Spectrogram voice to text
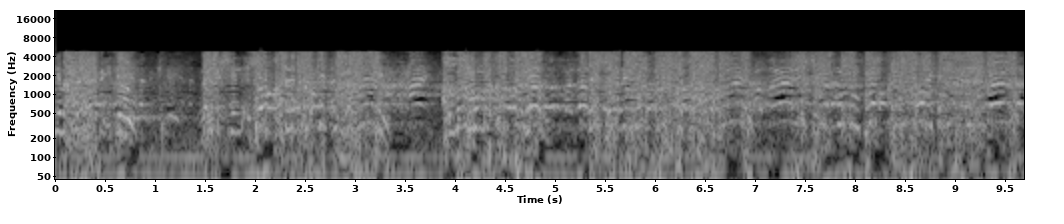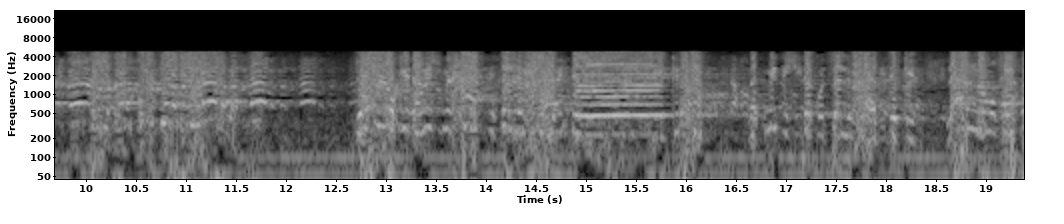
تسلم عليها بايديك مالكش خلي بالك اسمع معايا اللهم ان اشهد تقول له كده مش من حقك تسلم عليها بايديك كده. ما تمدش إيدك وتسلم عليها بايديك كده. لأن مصافحه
